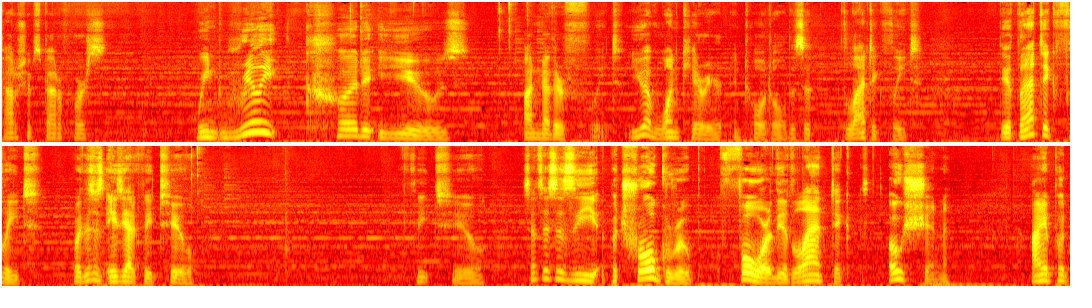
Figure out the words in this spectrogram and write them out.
Battleships, battle force. We really could use another fleet. You have one carrier in total. This is Atlantic fleet. The Atlantic fleet. Wait, this is Asiatic fleet 2. Fleet 2. Since this is the patrol group for the Atlantic Ocean, I put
